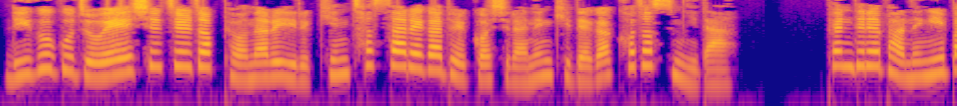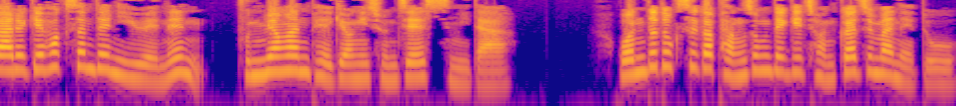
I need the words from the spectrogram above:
리그 구조의 실질적 변화를 일으킨 첫 사례가 될 것이라는 기대가 커졌습니다. 팬들의 반응이 빠르게 확산된 이유에는 분명한 배경이 존재했습니다. 원더독스가 방송되기 전까지만 해도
